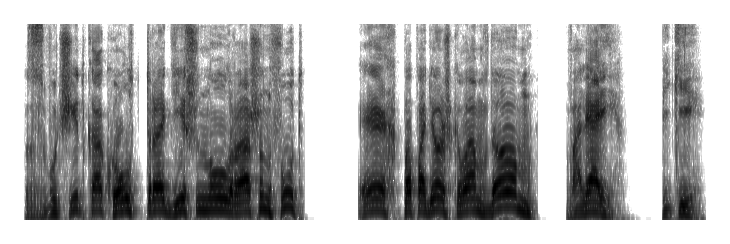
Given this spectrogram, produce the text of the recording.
Звучит как old traditional Russian food. Эх, попадешь к вам в дом, валяй, пеки.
